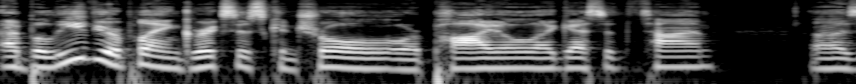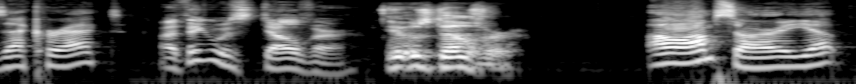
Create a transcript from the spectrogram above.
I believe you were playing Grixis Control or Pile, I guess, at the time. Uh, is that correct? I think it was Delver. It was Delver. Oh, I'm sorry. Yep,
